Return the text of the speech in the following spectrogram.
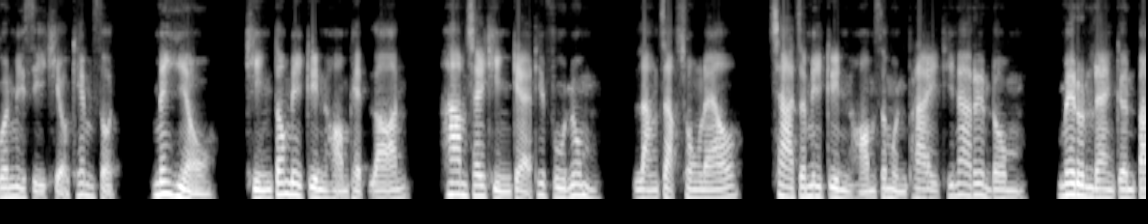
ควรมีสีเขียวเข้มสด ไม่เหี่ยว ขิงต้องมีกลิ่นหอมเผ็ดร้อน ห้ามใช้ขิงแก่ที่ฟูนุ่ม หลังจากชงแล้ว ชาจะมีกลิ่นหอมสมุนไพรที่น่ารื่นรมไม่รุนแรงเกินไป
